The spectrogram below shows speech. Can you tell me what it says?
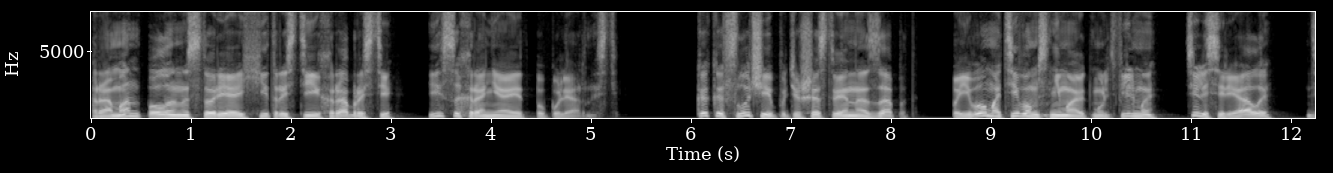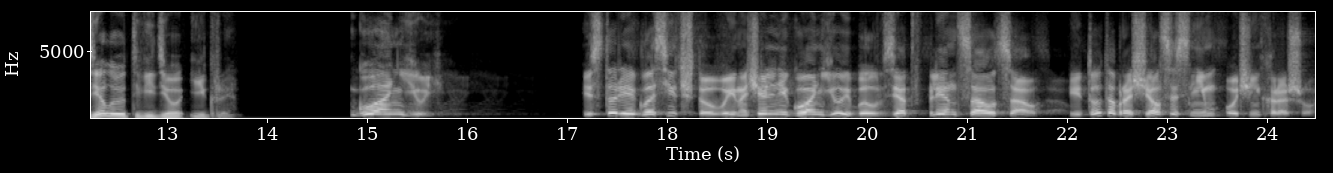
Роман полон истории о хитрости и храбрости и сохраняет популярность. Как и в случае путешествия на Запад, по его мотивам снимают мультфильмы, телесериалы, делают видеоигры. Гуань Юй История гласит, что военачальник Гуань Юй был взят в плен Цао Цао, и тот обращался с ним очень хорошо.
